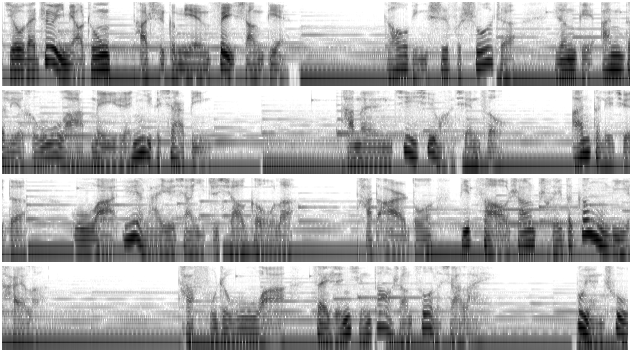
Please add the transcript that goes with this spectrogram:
就在这一秒钟，它是个免费商店。糕饼师傅说着，扔给安德烈和乌瓦每人一个馅饼。他们继续往前走，安德烈觉得乌瓦越来越像一只小狗了。他的耳朵比早上垂得更厉害了。他扶着乌瓦在人行道上坐了下来。不远处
